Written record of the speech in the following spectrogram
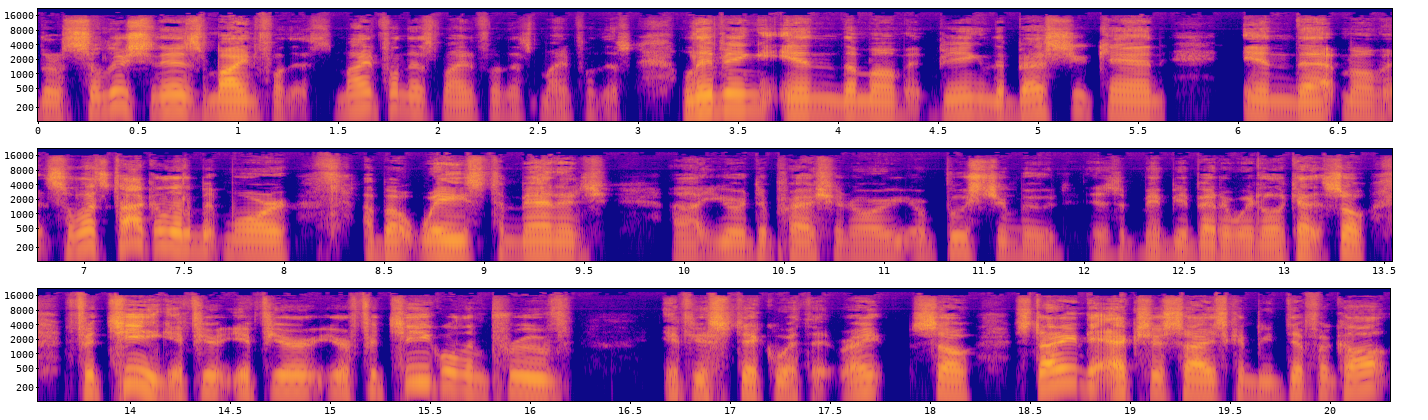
The solution is mindfulness, mindfulness, mindfulness, mindfulness, living in the moment, being the best you can in that moment. So let's talk a little bit more about ways to manage uh, your depression or, or boost your mood is maybe a better way to look at it. So fatigue, if you're if your your fatigue will improve if you stick with it, right? So starting to exercise can be difficult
